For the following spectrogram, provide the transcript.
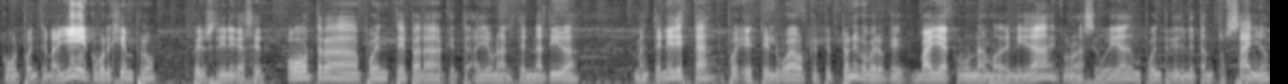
como el puente Malleco, por ejemplo, pero se tiene que hacer otra puente para que haya una alternativa, mantener esta, este lugar arquitectónico, pero que vaya con una modernidad y con una seguridad de un puente que tiene tantos años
